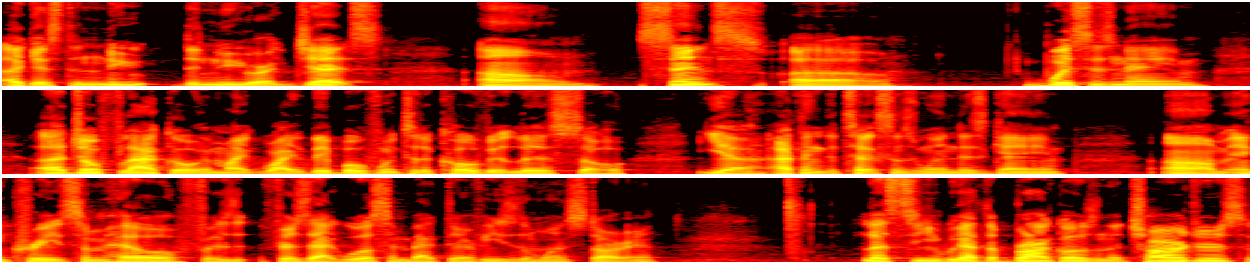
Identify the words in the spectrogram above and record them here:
against the new the New York Jets. Um, since uh, what's his name, uh, Joe Flacco and Mike White, they both went to the COVID list. So yeah, I think the Texans win this game um, and create some hell for for Zach Wilson back there if he's the one starting. Let's see, we got the Broncos and the Chargers.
